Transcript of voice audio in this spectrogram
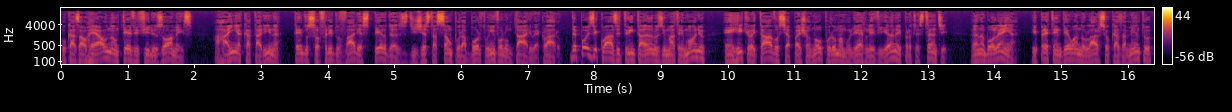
O casal real não teve filhos homens. A rainha Catarina, tendo sofrido várias perdas de gestação por aborto involuntário, é claro. Depois de quase 30 anos de matrimônio, Henrique VIII se apaixonou por uma mulher leviana e protestante, Ana Bolenha, e pretendeu anular seu casamento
